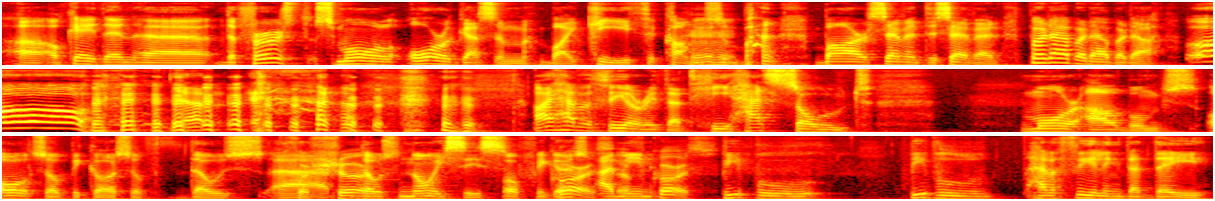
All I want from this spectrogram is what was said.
uh, okay, then uh, the first small orgasm by Keith comes bar 77. Ba-da, ba-da, ba-da. Oh! I have a theory that he has sold more albums also because of those uh, sure. those noises. Of because course, I of mean, course. people people have a feeling that they,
